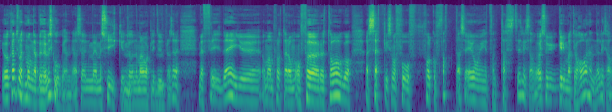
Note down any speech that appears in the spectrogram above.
jag kan tro att många behöver skogen. Alltså med, med psyket och när man har varit lite utbränd och sådär. Men Frida är ju, om man pratar om, om företag och har sett liksom att få folk att fatta så är hon ju helt fantastisk liksom. Jag är så grym att jag har henne liksom.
